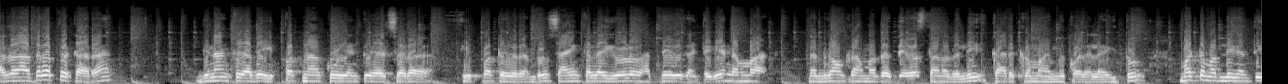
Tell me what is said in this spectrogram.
ಅದ, ಅದರ ಪ್ರಕಾರ ದಿನಾಂಕ ಅದೇ ಇಪ್ಪತ್ನಾಲ್ಕು ಎಂಟು ಎರಡು ಸಾವಿರ ಇಪ್ಪತ್ತೈದರಂದು ಸಾಯಂಕಾಲ ಏಳು ಹದಿನೈದು ಗಂಟೆಗೆ ನಮ್ಮ ನಂದಗಾಂವ್ ಗ್ರಾಮದ ದೇವಸ್ಥಾನದಲ್ಲಿ ಕಾರ್ಯಕ್ರಮ ಹಮ್ಮಿಕೊಳ್ಳಲಾಗಿತ್ತು. ಮೊಟ್ಟ ಮೊದಲಿಗಂತೆ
